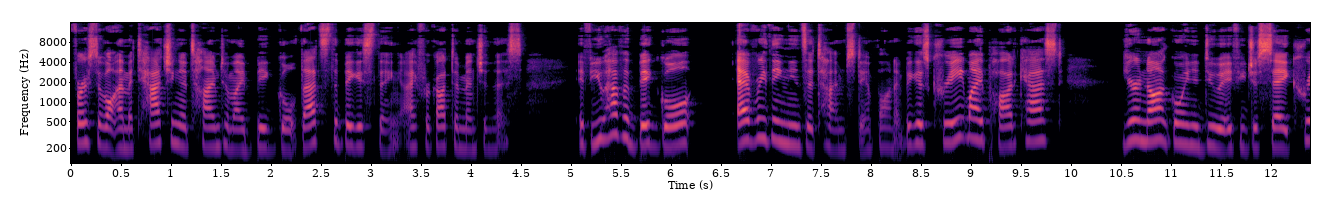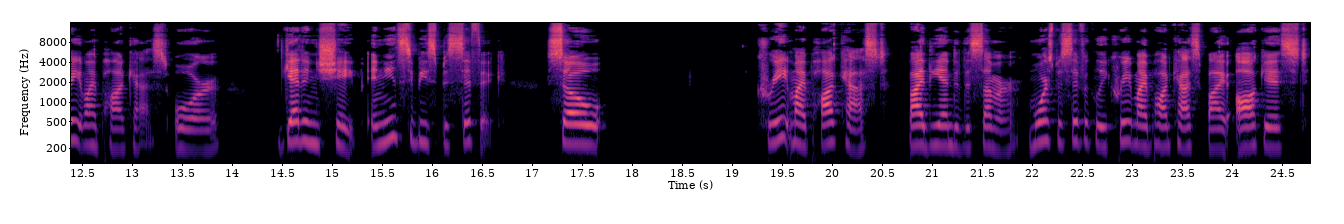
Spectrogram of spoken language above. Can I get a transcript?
first of all, I'm attaching a time to my big goal. That's the biggest thing. I forgot to mention this. If you have a big goal, everything needs a timestamp on it because create my podcast, you're not going to do it if you just say create my podcast or get in shape. It needs to be specific. So, create my podcast by the end of the summer. More specifically, create my podcast by August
